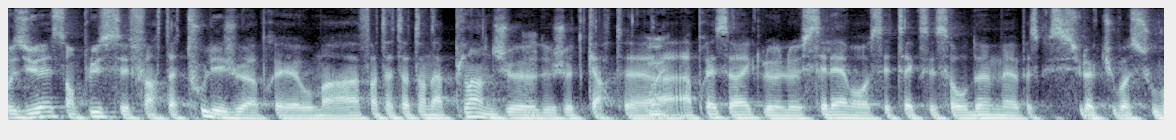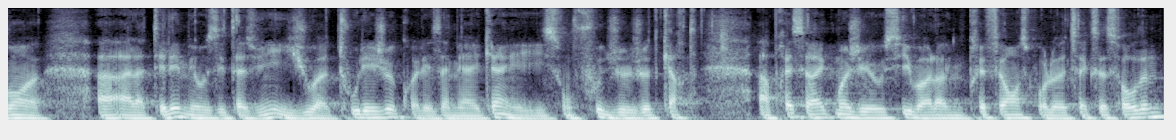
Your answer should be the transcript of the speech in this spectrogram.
aux US en plus, c'est, enfin, t'as tous les jeux après, Omar. Enfin, t'en as plein de jeux, de jeux de cartes. Euh, Ouais. Après, c'est vrai que le, le célèbre, c'est Texas Hold'em, euh, parce que c'est celui-là que tu vois souvent euh, à, à la télé. Mais aux États-Unis, ils jouent à tous les jeux, quoi. Les Américains, ils sont fous de jeux, jeux de cartes. Après, c'est vrai que moi, j'ai aussi, voilà, une préférence pour le Texas Hold'em,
